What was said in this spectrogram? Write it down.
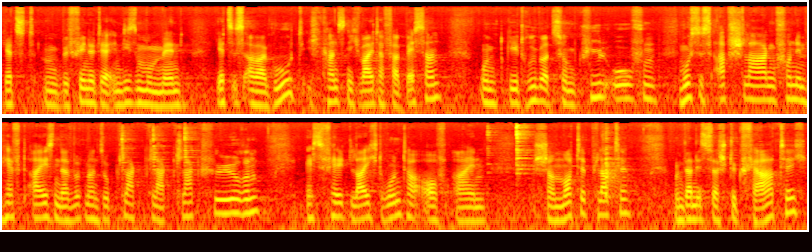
Jetzt ähm, befindet er in diesem Moment, jetzt ist aber gut, ich kann es nicht weiter verbessern und geht rüber zum Kühlofen, muss es abschlagen von dem Hefteisen, da wird man so klack, klack, klack hören. Es fällt leicht runter auf eine Schamotteplatte und dann ist das Stück fertig.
